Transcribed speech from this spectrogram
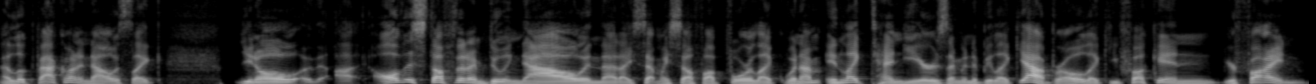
I look back on it now it's like you know, all this stuff that I'm doing now and that I set myself up for, like when I'm in like 10 years, I'm going to be like, yeah, bro, like you fucking, you're fine.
